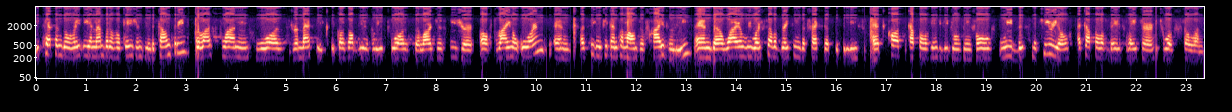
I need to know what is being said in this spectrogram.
It happened already a number of occasions in the country. The last one was dramatic because obviously it was the largest seizure of rhino horns and a significant amount of ivory. And uh, while we were celebrating the fact that the police had caught a couple of individuals involved with this material, a couple of days later it was stolen.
